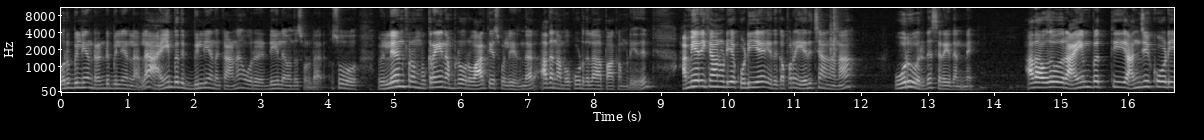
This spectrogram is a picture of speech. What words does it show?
ஒரு பில்லியன் ரெண்டு பில்லியன்ல இல்லை ஐம்பது பில்லியனுக்கான ஒரு டீலை வந்து சொல்கிறார் ஸோ லேர்ன் ஃப்ரம் உக்ரைன் அப்படின்ற ஒரு வார்த்தையை சொல்லியிருந்தார். அதை நம்ம கூடுதலாக பார்க்க முடியுது. அமெரிக்கானுடைய கொடியை இதுக்கப்புறம் எரிச்சாங்கன்னா ஒரு வருட சிறை தண்டனை. அதாவது ஒரு ஐம்பத்தி அஞ்சு கோடி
